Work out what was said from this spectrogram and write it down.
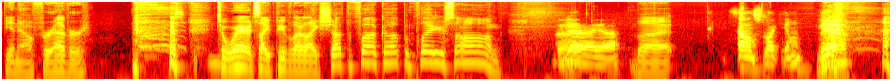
you know forever. to where it's like people are like, "Shut the fuck up and play your song," Yeah, yeah. but Sounds like him. yeah.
